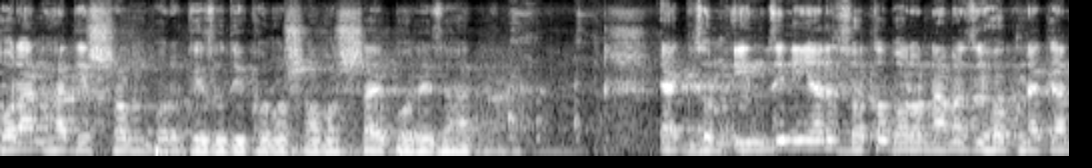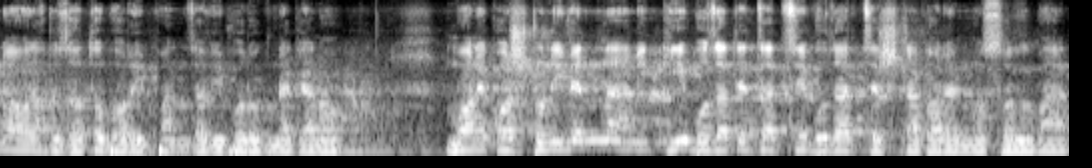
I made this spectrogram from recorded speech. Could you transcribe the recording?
কোরআন হাদিস সম্পর্কে যদি কোনো সমস্যায় পড়ে যান, একজন ইঞ্জিনিয়ার যত বড় নামাজি হোক না কেন, আর যত বড়ই পাঞ্জাবি পড়ুক না কেন, মনে কষ্ট নিবেন না, আমি কি বোঝাতে চাচ্ছি বোঝার চেষ্টা করেন মুসলমান।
